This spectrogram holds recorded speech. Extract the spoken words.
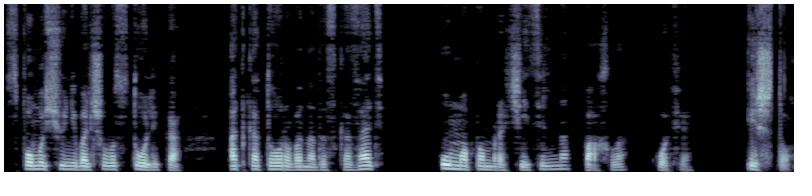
с помощью небольшого столика, от которого, надо сказать, умопомрачительно пахло кофе. И что,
